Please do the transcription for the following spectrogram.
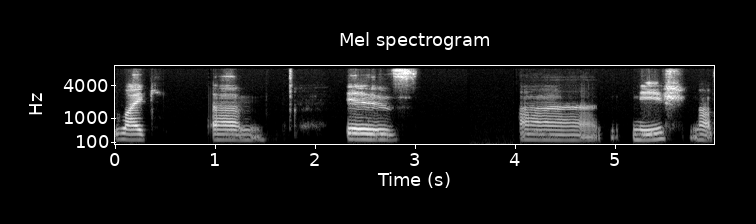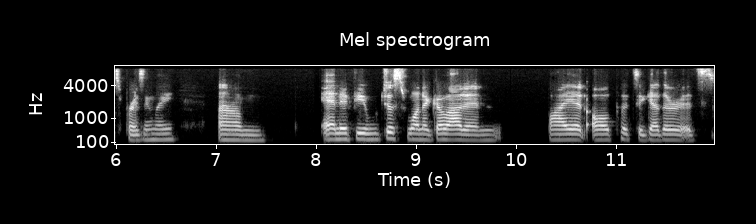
like um, is uh, niche, not surprisingly. Um, and if you just want to go out and buy it all put together, it's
